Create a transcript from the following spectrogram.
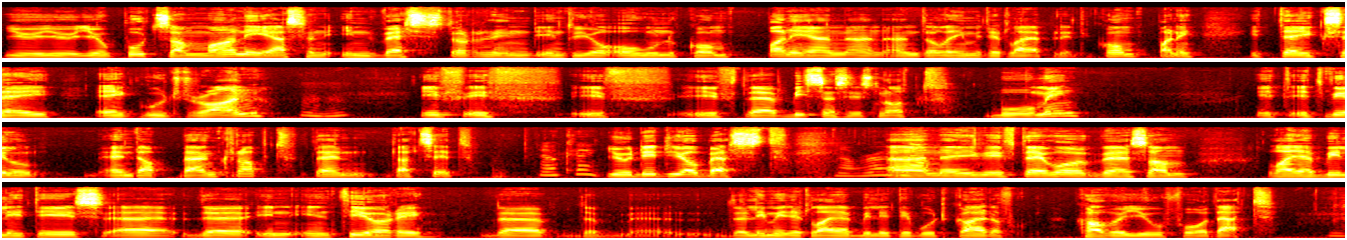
You, you, you put some money as an investor in, into your own company and, and, and the limited liability company. It takes a, a good run. Mm-hmm. If, if, if, if the business is not booming, it, it will end up bankrupt, then that's it. Okay. You did your best. All right. And if, if there were, were some liabilities, uh, the in, in theory, the the, uh, the limited liability would kind of cover you for that. Mm.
